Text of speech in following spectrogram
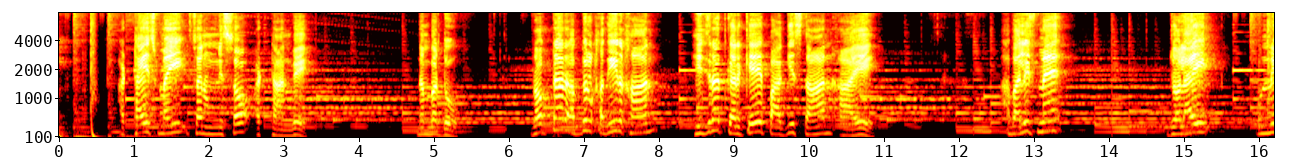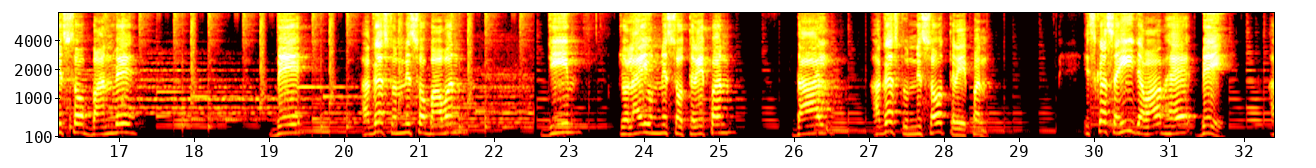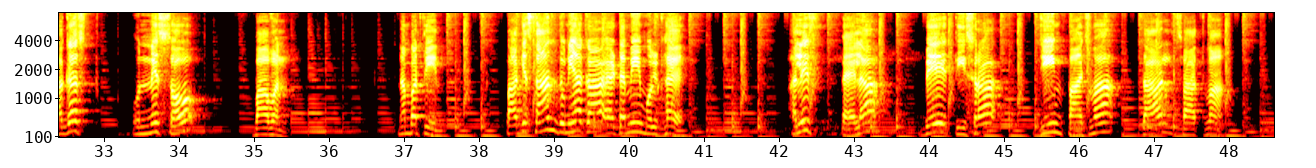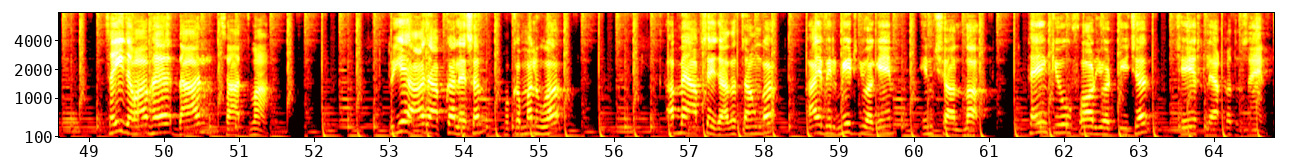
28 मई सन उन्नीस सौ अट्ठानवे। नंबर दो, डॉक्टर अब्दुल कदीर खान हिजरत करके पाकिस्तान आए। अब अलिफ में, जुलाई उन्नीस सौ बानवे, बे अगस्त उन्नीस सौ बावन, जीम, जुलाई उन्नीस सौ तिरपन, दाल अगस्त उन्नीस सौ तिरपन। इसका सही जवाब है बे, अगस्त उन्नीस सौ बावन। नंबर तीन, पाकिस्तान दुनिया का एटमी मुल्क है। अलिफ पहला, बे तीसरा जीम पांचवा, दाल सातवां। सही जवाब है दाल सातवां। तो ये आज आपका लेसन मुकम्मल हुआ। अब मैं आपसे इजाज़त चाहूँगा। I will meet you again in thank you for your teacher Sheikh Liyat Hussain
